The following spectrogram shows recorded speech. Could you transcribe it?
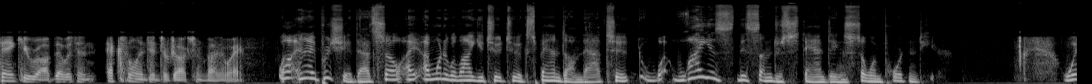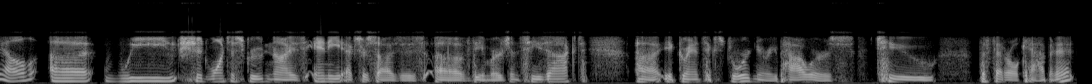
Thank you, Rob. That was an excellent introduction, by the way. Well, and I appreciate that. So I, I want to allow you to, to expand on that. To wh- Why is this understanding so important here? Well, uh, we should want to scrutinize any exercises of the Emergencies Act. Uh, it grants extraordinary powers to the federal cabinet,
